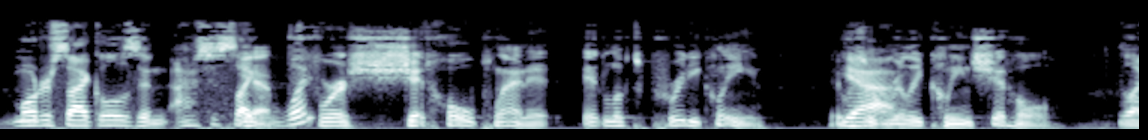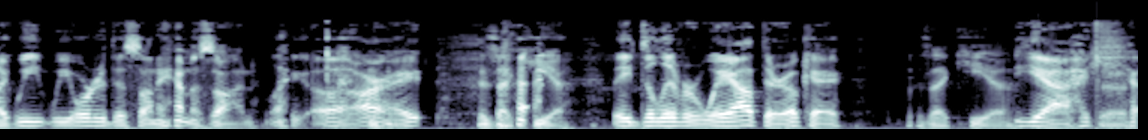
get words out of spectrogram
motorcycles and I was just like, yeah. what for a shithole planet? It looked pretty clean. It was Yeah. a really clean shithole. like we we ordered this on Amazon. Like, oh, all right. It's IKEA. they deliver way out there. Okay. It's IKEA. Yeah. yeah.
